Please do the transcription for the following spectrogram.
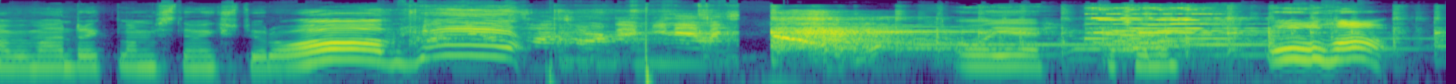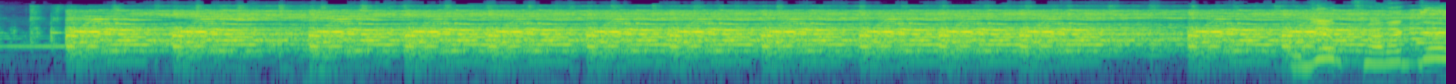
abi ben reklam istemek istiyorum. Oh he. Oh yeah. Açalım. Oha. Hocam karakter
